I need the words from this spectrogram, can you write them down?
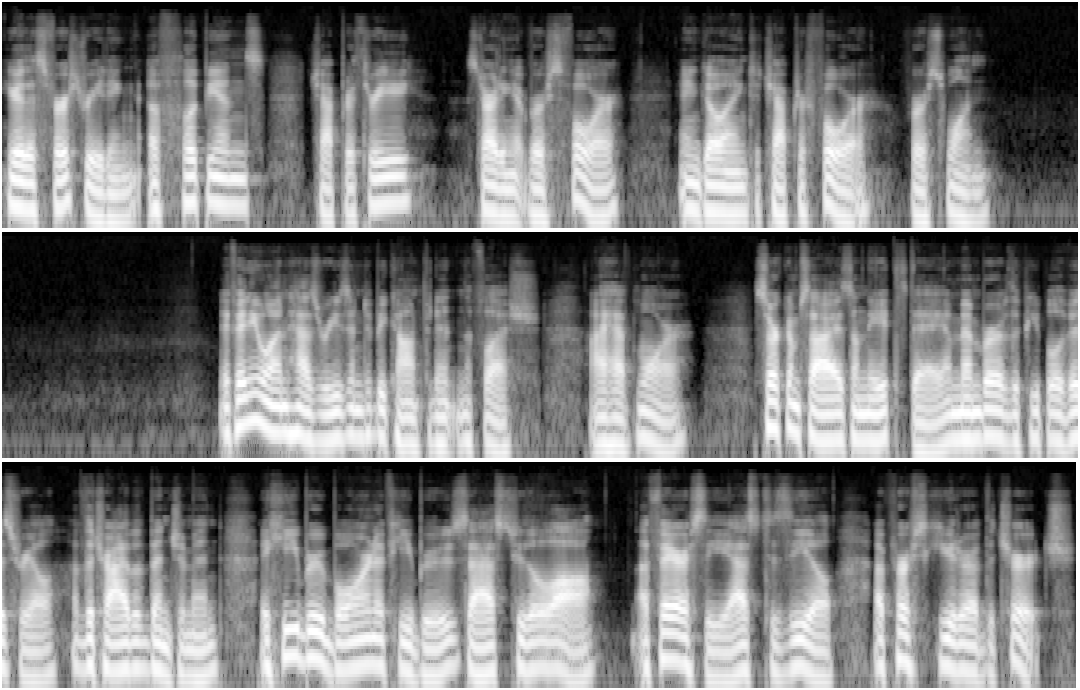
Hear this first reading of Philippians chapter 3, starting at verse 4 and going to chapter 4, verse 1. If anyone has reason to be confident in the flesh, I have more. Circumcised on the eighth day, a member of the people of Israel, of the tribe of Benjamin, a Hebrew born of Hebrews as to the law a Pharisee, as to zeal, a persecutor of the church,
